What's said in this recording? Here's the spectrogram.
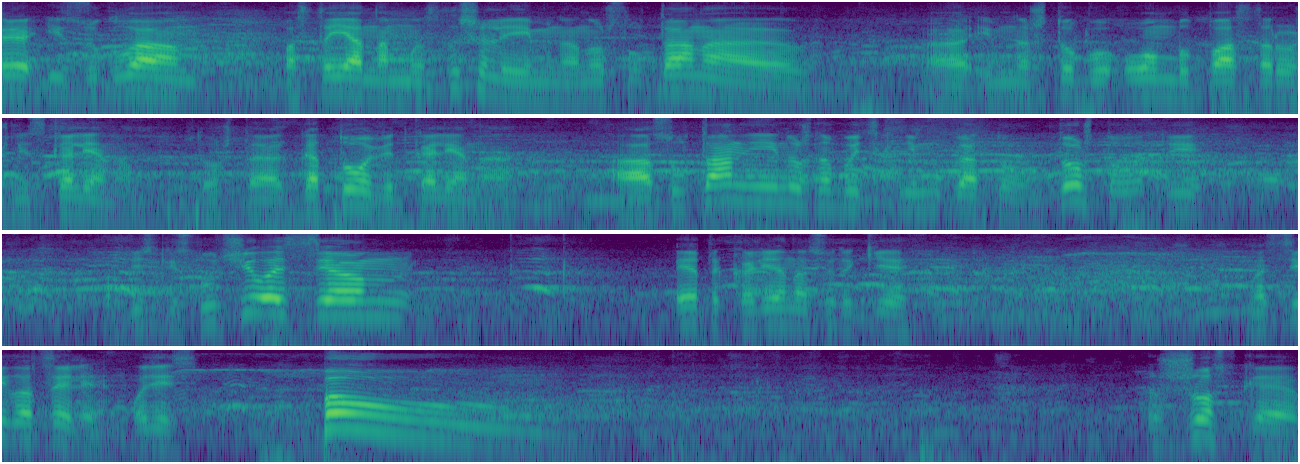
говоря, из угла постоянно мы слышали именно Нурсултана, э, именно чтобы он был поосторожнее с коленом, потому что готовит колено. А Султан, ей нужно быть к нему готовым. То, что вот и практически случилось, эм, это колено все-таки настигло цели. Вот здесь. Бум! Жесткое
